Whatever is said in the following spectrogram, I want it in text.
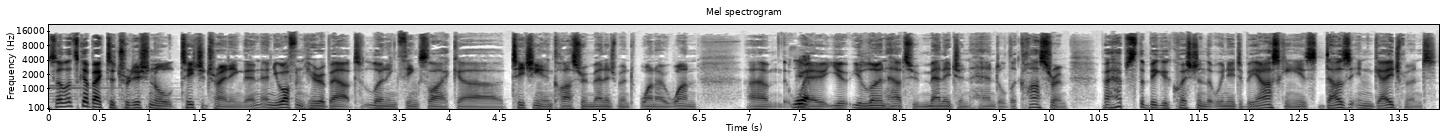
So let's go back to traditional teacher training then. And you often hear about learning things like uh, Teaching and Classroom Management 101, um, yeah. where you, you learn how to manage and handle the classroom. Perhaps the bigger question that we need to be asking is Does engagement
